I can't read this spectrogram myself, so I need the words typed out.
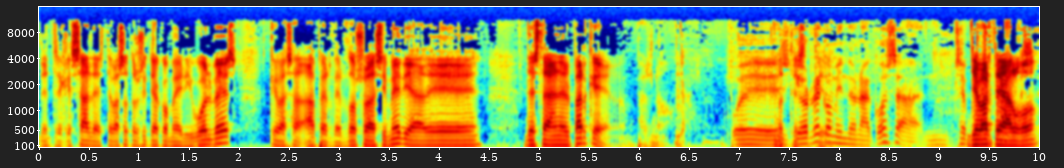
entre que sales, te vas a otro sitio a comer y vuelves, ¿qué vas a, a perder? ¿Dos horas y media de, de estar en el parque? Pues no. Pues No yo recomiendo una cosa. ¿Se puede Llevarte algo.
